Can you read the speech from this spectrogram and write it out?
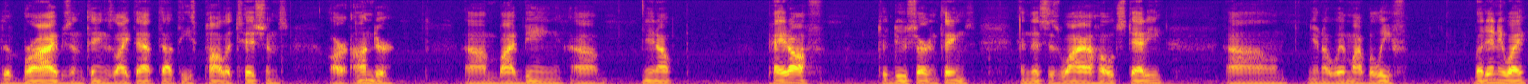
the bribes and things like that that these politicians are under um, by being, um, you know, paid off to do certain things. And this is why I hold steady, um, you know, in my belief. But anyway,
